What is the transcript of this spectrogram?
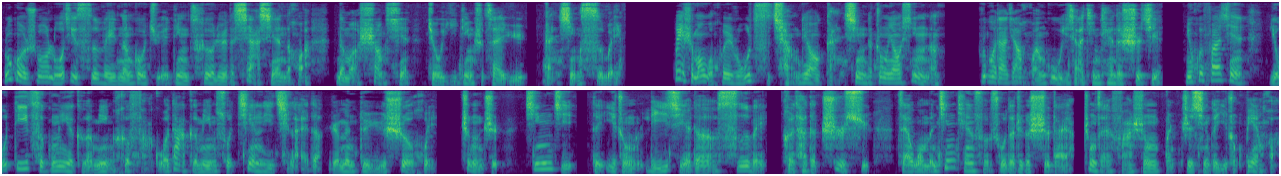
如果说逻辑思维能够决定策略的下限的话，那么上限就一定是在于感性思维。为什么我会如此强调感性的重要性呢？如果大家环顾一下今天的世界，你会发现，由第一次工业革命和法国大革命所建立起来的人们对于社会、政治、经济的一种理解的思维和它的秩序，在我们今天所说的这个时代啊，正在发生本质性的一种变化。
